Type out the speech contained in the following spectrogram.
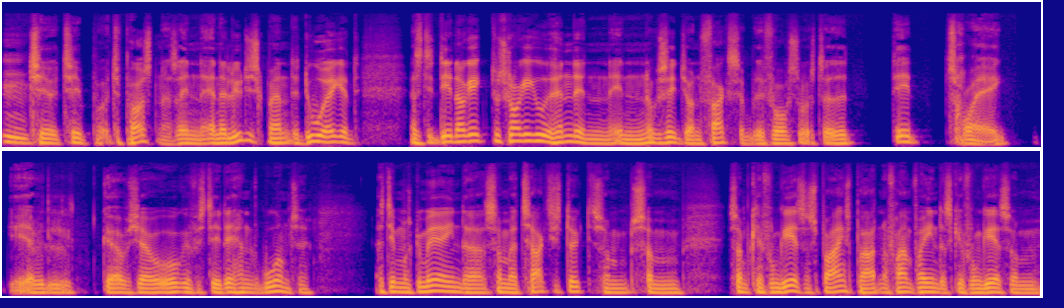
mm. til, til, til posten, altså en analytisk mand. Det duer ikke, at, altså det, det er nok ikke, du skal nok ikke ud og hente en, en nu kan se John Fax, som blev foreslået sted. Det tror jeg ikke, jeg vil gøre, hvis jeg var Åke, hvis det er det, han vil bruge ham til. Altså, det er måske mere en, der, som er taktisk dygtig, som, som, som kan fungere som sparringspartner, frem for en, der skal fungere som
